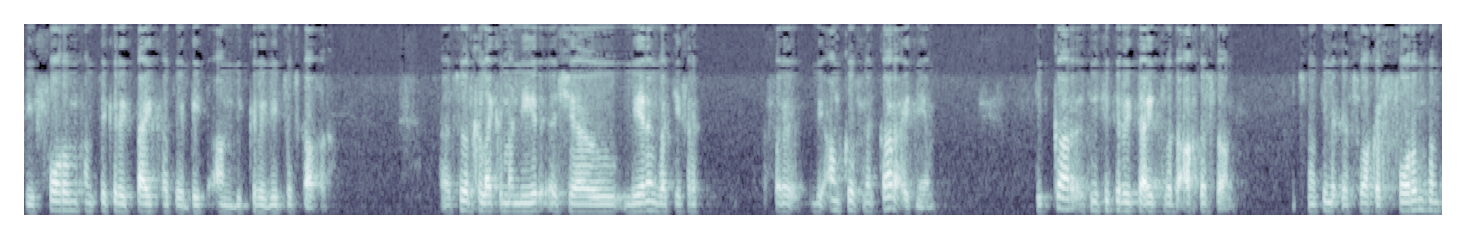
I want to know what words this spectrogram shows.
die vorm van sekuriteit wat jy bied aan die kredietverskaffer. 'n Soortgelyke manier is jou lening wat jy vir vir die aankoop van 'n kar uitneem. Die kar is die sekuriteit wat agter staan. Dit is natuurlik 'n swakker vorm van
